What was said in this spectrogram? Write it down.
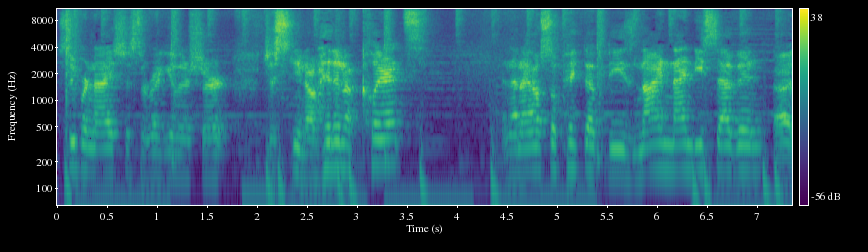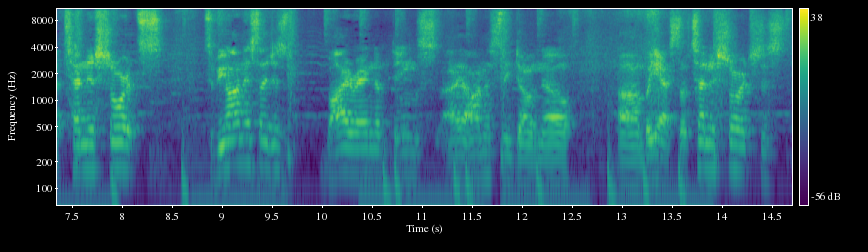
super nice, just a regular shirt. Just, you know, hitting up clearance. And then I also picked up these $9.97 uh, tennis shorts. To be honest, I just buy random things. I honestly don't know. Um, but yeah, so tennis shorts, just,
